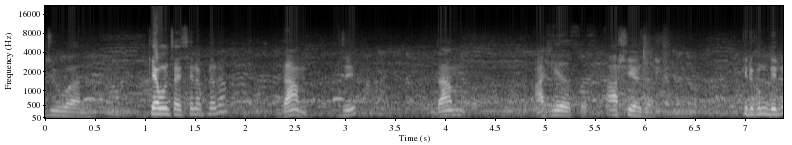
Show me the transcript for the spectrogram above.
জুয়ান। কেমন চাইছেন আপনারা? দাম? জি। দাম আশি হাজার আশি হাজার। কীরকম দিল?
